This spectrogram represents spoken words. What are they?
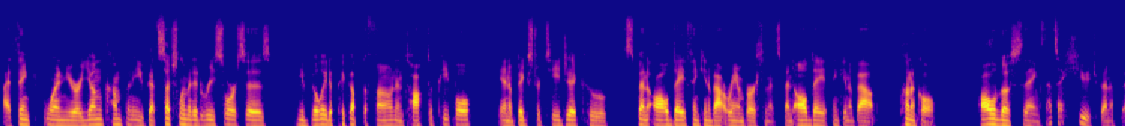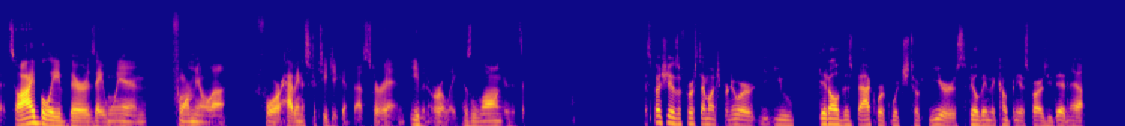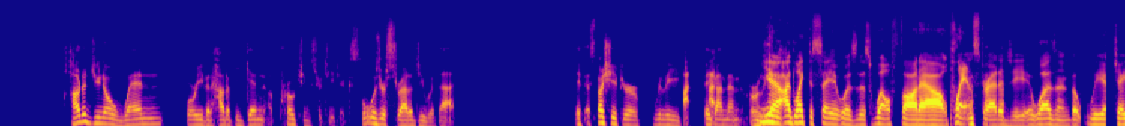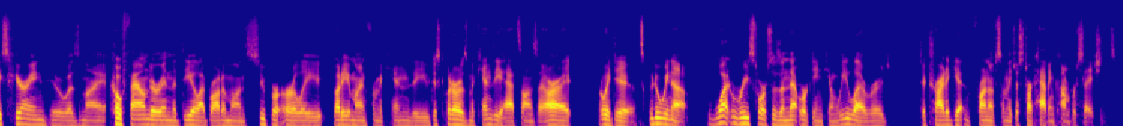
I think when you're a young company, you've got such limited resources, the ability to pick up the phone and talk to people in a big strategic who spend all day thinking about reimbursement, spend all day thinking about clinical, all of those things. That's a huge benefit. So I believe there is a win formula for having a strategic investor in even early, as long as it's a especially as a first time entrepreneur, you did all this back work, which took years building the company as far as you did. Yeah. How did you know when or even how to begin approaching strategics? What was your strategy with that? if, especially if you're really big I, on them early. Yeah, I'd like to say it was this well thought out plan strategy. it wasn't, but we, Jace Heuring, who was my co-founder in the deal, I brought him on super early. Buddy of mine from McKinsey, just put our McKinsey hats on and say, all right, what do we do? Who do we know? What resources and networking can we leverage to try to get in front of somebody, just start having conversations?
